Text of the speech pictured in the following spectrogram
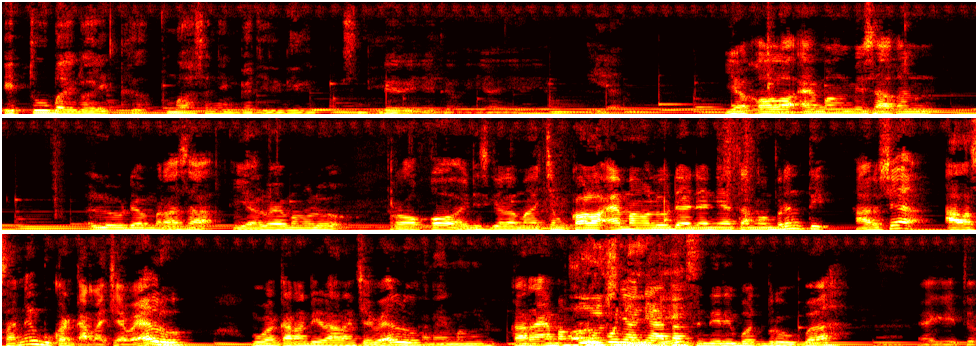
Itu balik lagi ke pembahasan yang gak jadi diri sendiri. Dari gitu iya iya iya. Iya. Ya kalau emang misalkan lu udah merasa ya lu emang lu rokok ini segala macem. Kalau emang lu udah ada niatan mau berhenti harusnya alasannya bukan karena cewek lu bukan karena dilarang cewek lu. Karena emang karena emang lu lu punya sendiri. niatan sendiri buat berubah kayak gitu.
